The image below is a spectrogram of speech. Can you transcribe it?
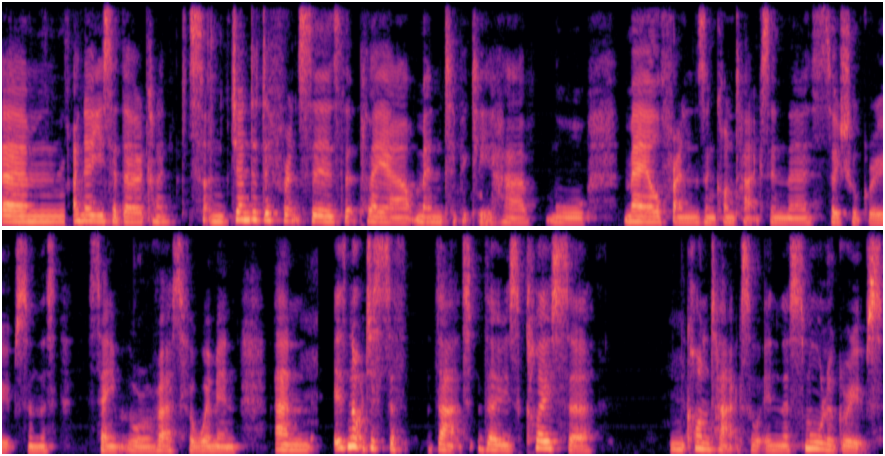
um, I know you said there are kind of some gender differences that play out. Men typically mm. have more male friends and contacts in their social groups, and the same or reverse for women. And it's not just that those closer contacts or in the smaller groups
